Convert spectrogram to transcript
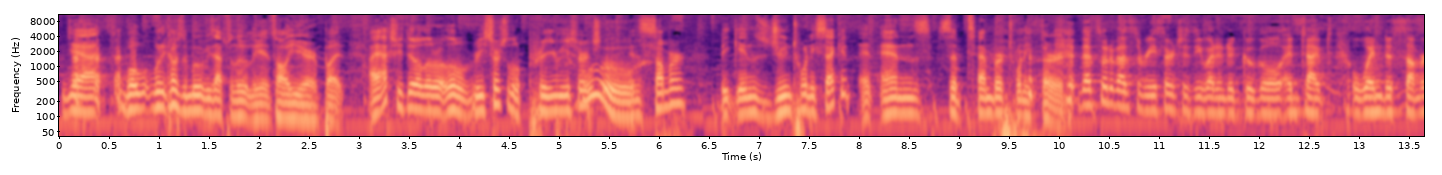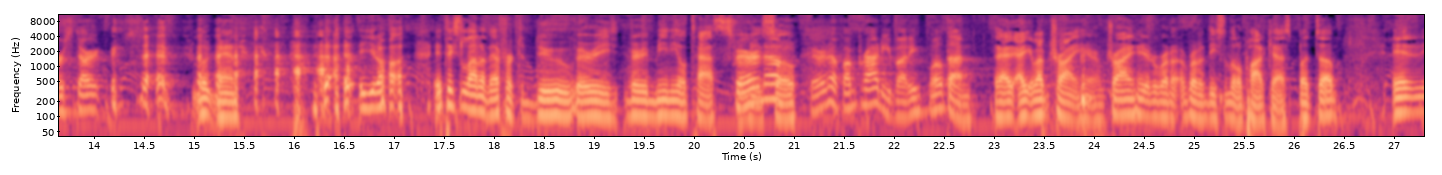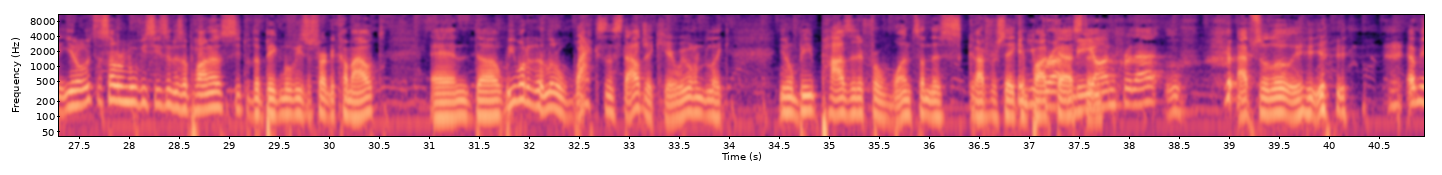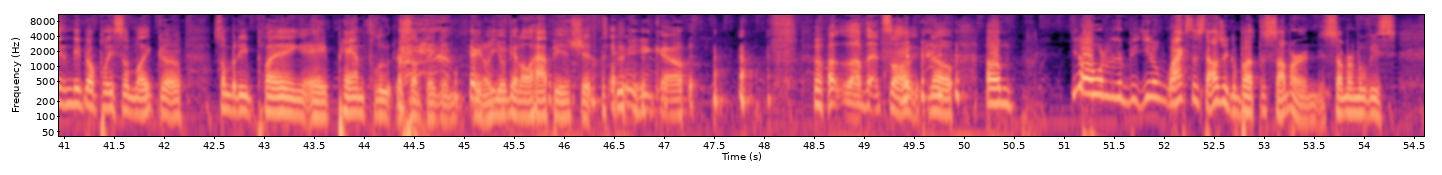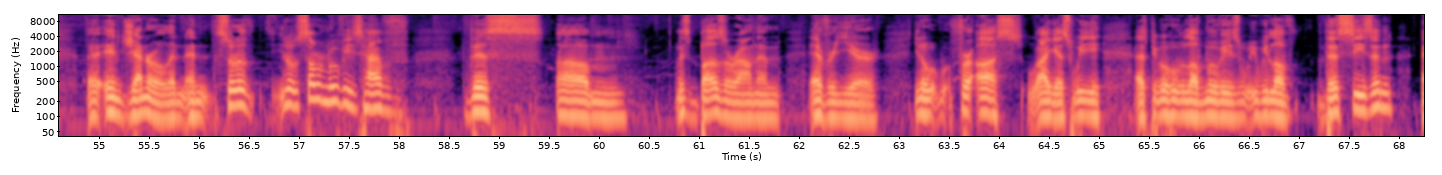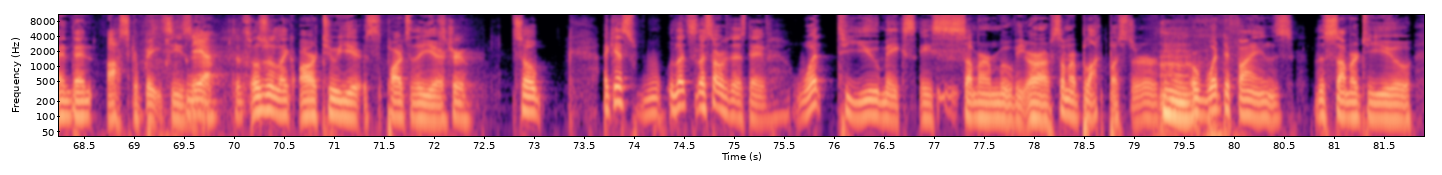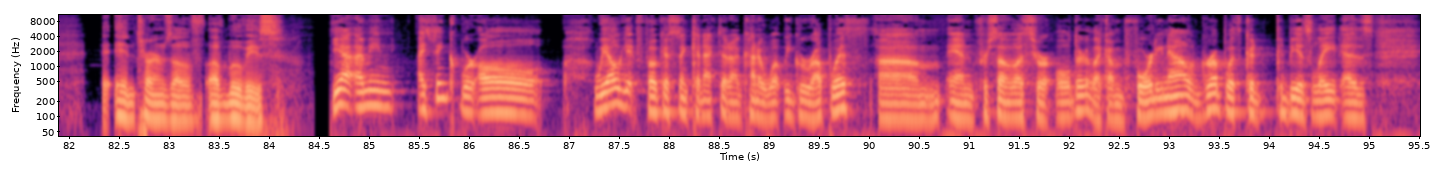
Yeah, well, when it comes to movies, absolutely, it's all year. But I actually did a little little research, a little pre-research. Ooh. And summer begins June twenty second and ends September twenty third. That's what about the research is you went into Google and typed when does summer start? Look, man, you know it takes a lot of effort to do very very menial tasks. Fair me, enough. So Fair enough. I'm proud of you, buddy. Well done. I, I, I'm trying here. I'm trying here to run a, run a decent little podcast. But uh, and you know, it's the summer movie season is upon us. The big movies are starting to come out, and uh, we wanted a little wax nostalgic here. We wanted to like, you know, be positive for once on this godforsaken And you podcast. brought me and- on for that? Oof. Absolutely. I mean, maybe I'll play some like uh, somebody playing a pan flute or something, and you know, you'll get all happy and shit. There you go. I love that song. No, um, you know, I wanted to be, you know, wax nostalgic about the summer and summer movies uh, in general, and and sort of, you know, summer movies have this um this buzz around them every year. You know, for us, I guess we, as people who love movies, we, we love this season and then Oscar bait season. Yeah, that's- those are like our two years parts of the year. It's true. So, I guess w- let's let's start with this, Dave. What to you makes a summer movie or a summer blockbuster, or, or what defines the summer to you in terms of of movies? Yeah, I mean, I think we're all we all get focused and connected on kind of what we grew up with. Um, and for some of us who are older, like I'm 40 now, grew up with could could be as late as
